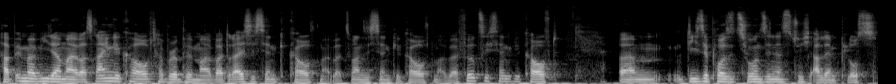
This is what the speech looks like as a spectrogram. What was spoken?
Habe immer wieder mal was reingekauft, habe Ripple mal bei 30 Cent gekauft, mal bei 20 Cent gekauft, mal bei 40 Cent gekauft. Ähm, diese Positionen sind jetzt natürlich alle im Plus.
